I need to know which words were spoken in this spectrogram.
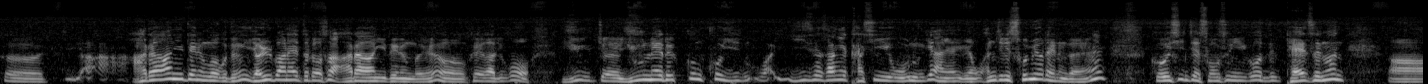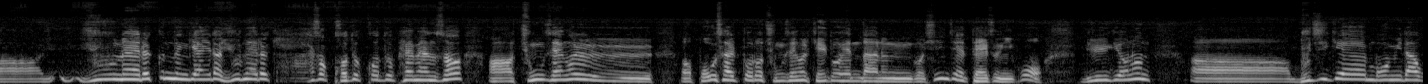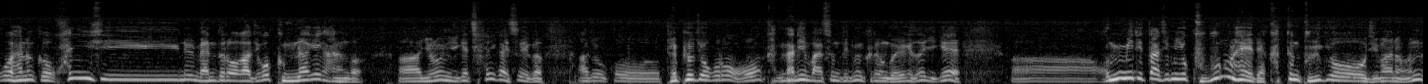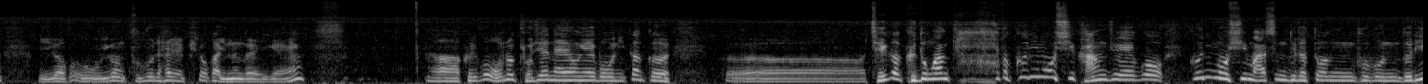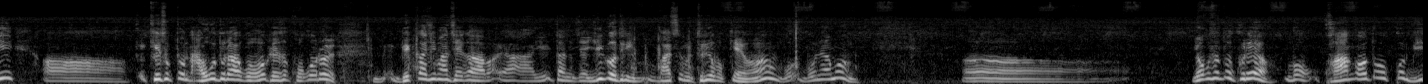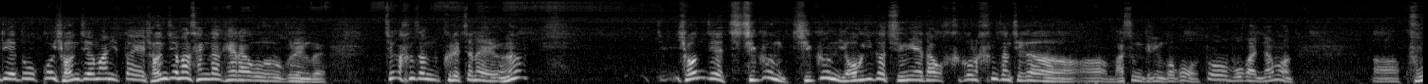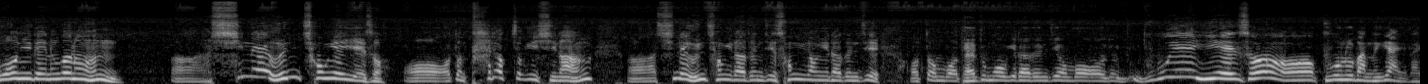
그, 아- 아라한이 되는 거거든요. 열반에 들어서 아라한이 되는 거예요. 그래가지고, 유, 저, 윤회를 끊고 이, 이 세상에 다시 오는 게. 이게 완전히 소멸하는 거예요. 그것이 이제 소승이고, 대승은, 아, 윤회를 끊는 게 아니라 윤회를 계속 거듭거듭 하면서 아, 중생을 어, 보살도로 중생을 계도한다는 것이 이제 대승이고 밀교는 아, 무지개 몸이라고 하는 그 환신을 만들어 가지고 극락에 가는 것. 아, 이런 이게 차이가 있어요. 그 아주 그 대표적으로 간단히 말씀드리면 그런 거예요. 그래서 이게 아, 엄밀히 따지면 이거 구분을 해야 돼. 같은 불교지만은 이거 이건 구분할 필요가 있는 거예요. 이게. 아, 그리고 오늘 교재 내용에 보니까 그, 그, 제가 그동안 계속 끊임없이 강조하고 끊임없이 말씀드렸던 부분들이, 아, 계속 또 나오더라고. 그래서 그거를 몇 가지만 제가, 아, 일단 이제 읽어드리, 말씀을 드려볼게요. 뭐, 뭐냐면, 어, 여기서도 그래요. 뭐, 과거도 없고, 미래도 없고, 현재만 있다. 현재만 생각해라고 그러는 거예요. 제가 항상 그랬잖아요. 어? 현재 지금 지금 여기가 중요하다고 그건 항상 제가 어, 말씀드린 거고 또 뭐가 있냐면 어, 구원이 되는 거는 아, 신의 은총에 의해서 어, 떤 타력적인 신앙 아, 신의 은총이라든지 성령이라든지 어떤 뭐 대두목이라든지 뭐 누구에 의해서 어, 구원을 받는 게 아니다.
